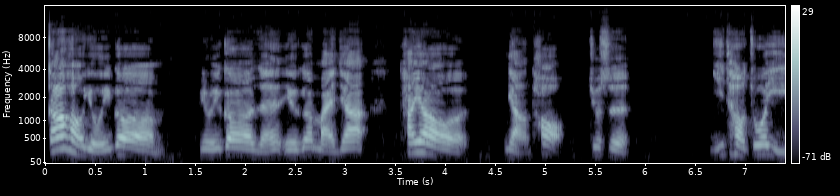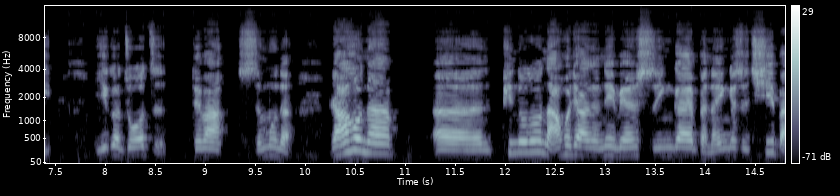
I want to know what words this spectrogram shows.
刚好有一个有一个人有一个买家，他要两套，就是一套桌椅，一个桌子，对吧？实木的，然后呢？呃，拼多多拿货价的那边是应该本来应该是七百，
